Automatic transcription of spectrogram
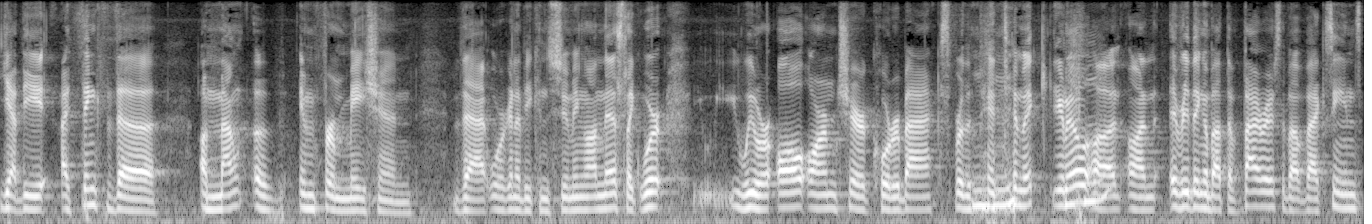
Yeah, the I think the amount of information that we're going to be consuming on this. Like we're we were all armchair quarterbacks for the mm-hmm. pandemic, you know, mm-hmm. on on everything about the virus, about vaccines,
